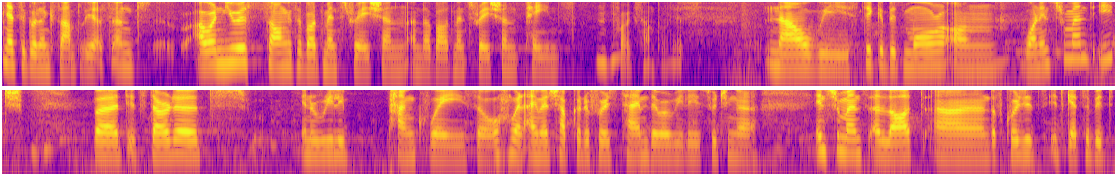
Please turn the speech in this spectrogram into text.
That's a good example, yes. And our newest song is about menstruation and about menstruation pains, for example, yes. Now we stick a bit more on one instrument each, but it started in a really punk way. So when I met Shapka the first time, they were really switching uh, instruments a lot, and of course it, it gets a bit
